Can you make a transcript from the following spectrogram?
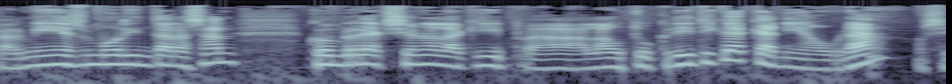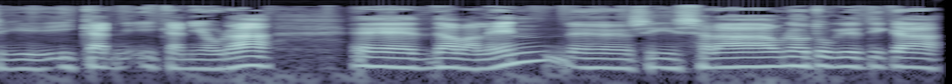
Per mi és molt interessant com reacciona l'equip a l'autocrítica, que n'hi haurà, o sigui, i que, i que n'hi haurà eh, de valent, eh, o sigui, serà una autocrítica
